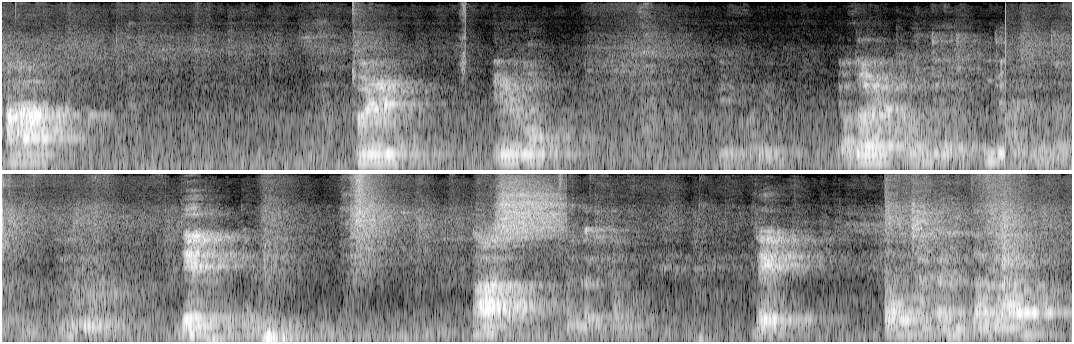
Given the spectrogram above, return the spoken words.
하나, 둘, 일곱, 일곱, 여덟, 바로 힘줘야지. 힘줘. 넷, 다섯, 여기까지 펴고, 넷. 어, 잠깐 있다가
